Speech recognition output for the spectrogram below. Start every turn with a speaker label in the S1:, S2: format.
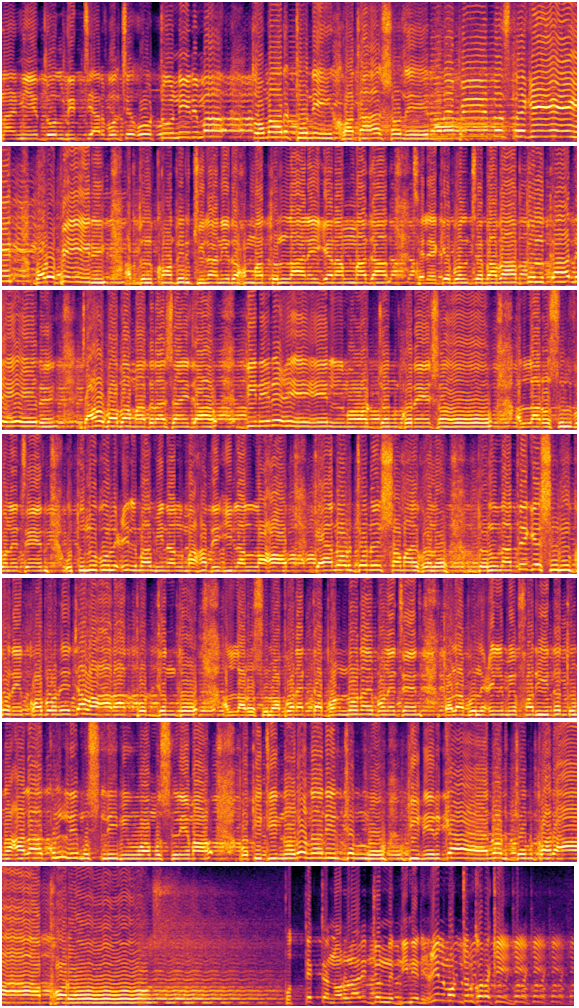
S1: দোলনায় নিয়ে দোল দিচ্ছে আর বলছে, ও টুনির মা, তোমার টুনি কথা শোনে না দস্তগীর বড় পীর আব্দুল কাদের জিলানী রহমাতুল্লাহ আলাইহি আম্মা জান ছেলেকে বলছে, বাবা আব্দুল কাদের, যাও বাবা মাদ্রাসায় যাও, দিনের ইলম অর্জন করে এসো। আল্লাহ রসুল বলেছেন, উতুলুবুল ইলমা মিনাল মাহাদি ইলাল্লাহ। জ্ঞান অর্জনের সময় হলো, দোলনা থেকে শুরু করে কবরে যাওয়ার আগ পর্যন্ত আল্লাহ রসুল অপর একটা বর্ণনায় বলেছেন, তলাবুল ইলমে ফরিদাতুন আলা কুল্লি মুসলিম ওয়া মুসলিমা প্রতিটি নরনারীর জন্য দিনের জ্ঞান অর্জন করা ফরজ। প্রত্যেকটা নরনারীর জন্য দিনের ইলম অর্জন করা কি?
